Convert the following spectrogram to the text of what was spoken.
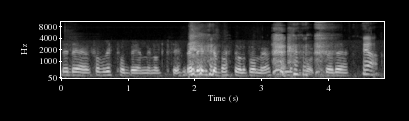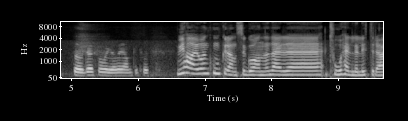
Det er det favoritthobbyen min, å. Det er det jeg skal best holde på med. Spille for folk. Så det Ja. sørger jeg for å gjøre jevnt og trutt. Vi har jo en konkurranse gående der eh, to heldige lyttere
